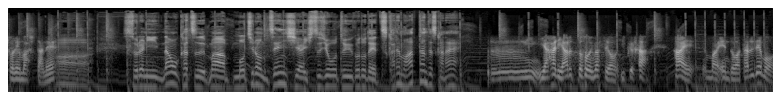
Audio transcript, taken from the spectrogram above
取れましたね。あーそれになおかつ、まあ、もちろん全試合出場ということで疲れもあったんですかね？うーんやはりあると思いますよ、いくらはいまあ、遠藤航でも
